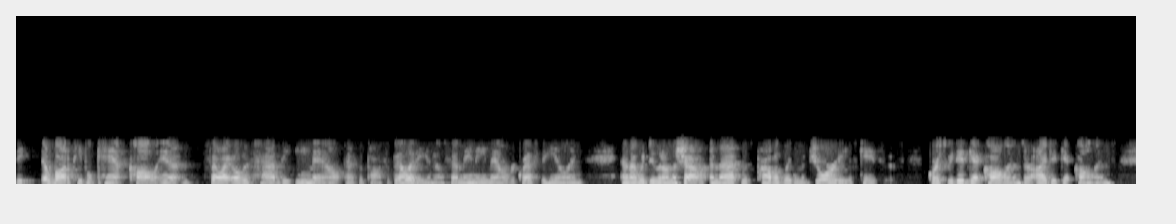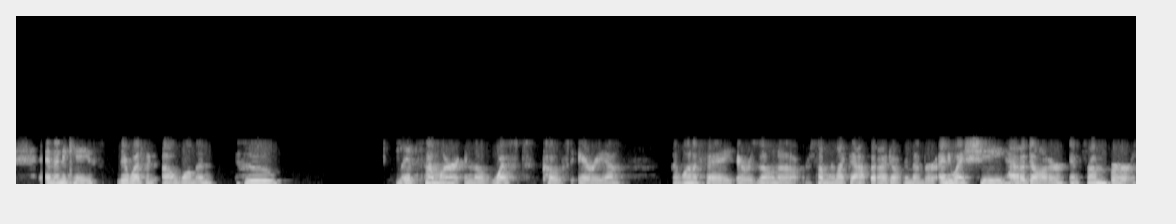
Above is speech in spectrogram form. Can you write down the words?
the a lot of people can't call in. So I always have the email as a possibility. You know, send me an email, request the healing, and I would do it on the show. And that was probably the majority of cases. Course, we did get call-ins, or I did get call-ins. In any case, there was a, a woman who lived somewhere in the West Coast area. I want to say Arizona or somewhere like that, but I don't remember. Anyway, she had a daughter, and from birth,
